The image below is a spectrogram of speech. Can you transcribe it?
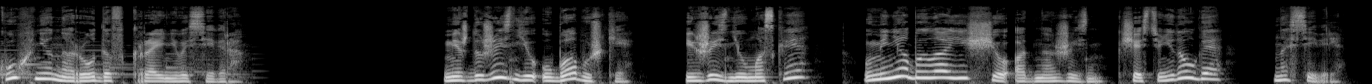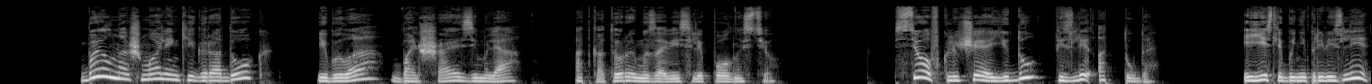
Кухня народов Крайнего Севера Между жизнью у бабушки и жизнью в Москве у меня была еще одна жизнь, к счастью, недолгая, на севере. Был наш маленький городок и была большая земля, от которой мы зависели полностью. Все, включая еду, везли оттуда. И если бы не привезли,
